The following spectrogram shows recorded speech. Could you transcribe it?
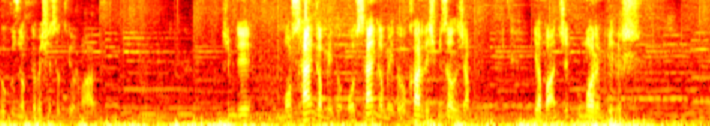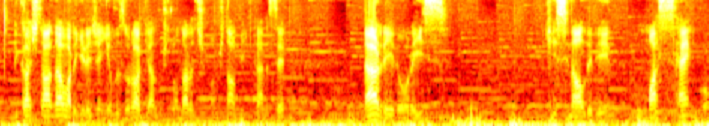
9.5'e satıyorum abi. Şimdi Mosenga mıydı? Osenga mıydı? O kardeşimizi alacağım. Yabancı. Umarım gelir. Birkaç tane daha vardı geleceğin yıldızları olarak yazmıştı. Onlar da çıkmamış. Tamam bir iki tanesi. Neredeydi o reis? Kesin al dediğin Masengo.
